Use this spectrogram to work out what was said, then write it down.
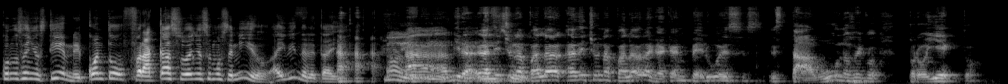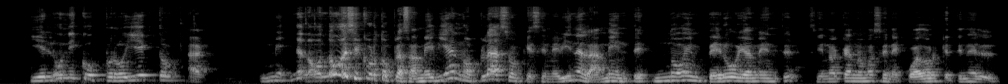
cuántos años tiene? ¿Cuánto fracaso de años hemos tenido? Ahí viene el detalle. No, y- Ah, y- mira, y has dicho, sí. una palabra, has dicho una palabra que acá en Perú es, es- es tabú, no sé, proyecto. Y el único proyecto, a, me- no, no, voy a decir corto plazo, a mediano plazo que se me viene a la mente, no en Perú obviamente, sino acá nomás en Ecuador, que tiene el...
